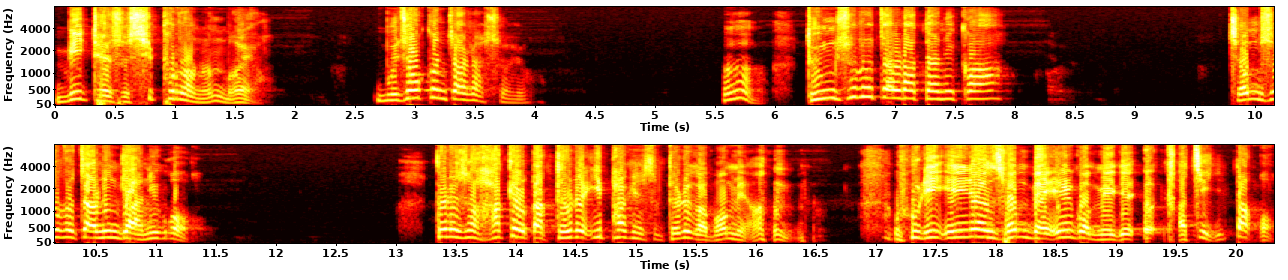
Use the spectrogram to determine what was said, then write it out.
밑에서 10%는 뭐예요? 무조건 잘랐어요. 어, 등수로 잘랐다니까? 점수로 자른 게 아니고. 그래서 학교 딱 들어, 입학해서 들어가 보면, 우리 1년 선배 7명이 같이 있다고.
